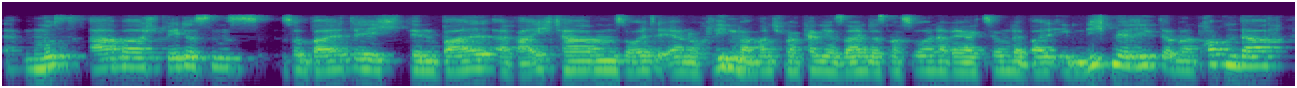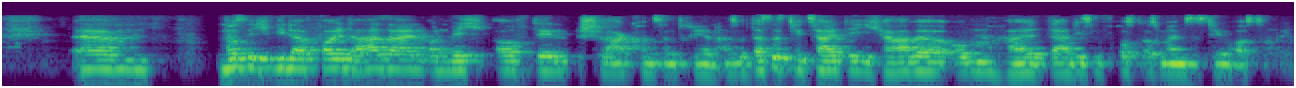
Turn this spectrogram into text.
äh, muss aber spätestens, sobald ich den Ball erreicht haben, sollte er noch liegen, weil manchmal kann ja sein, dass nach so einer Reaktion der Ball eben nicht mehr liegt und man droppen darf, ähm, muss ich wieder voll da sein und mich auf den Schlag konzentrieren. Also das ist die Zeit, die ich habe, um halt da diesen Frust aus meinem System rauszubringen.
